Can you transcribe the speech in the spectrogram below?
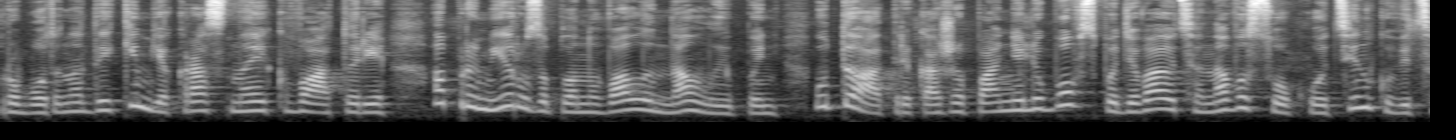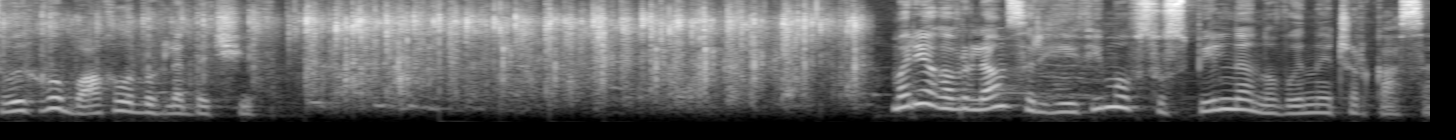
робота над яким якраз на екваторі. А прем'єру запланували на липень. У театрі каже пані Любов, сподіваються на високу оцінку від своїх вибагливих глядачів. Марія Гаврилян, Сергій Фімов, Суспільне новини Черкаси.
